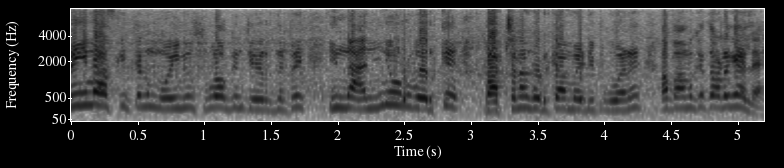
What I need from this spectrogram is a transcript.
റീമാസ് കിച്ചണും മൊയ്നൂസ് വ്ലോഗും ചേർന്നിട്ട് ഇന്ന് അഞ്ഞൂറ് പേർക്ക് ഭക്ഷണം കൊടുക്കാൻ വേണ്ടി പോവാണ് അപ്പോൾ നമുക്ക് തുടങ്ങിയല്ലേ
